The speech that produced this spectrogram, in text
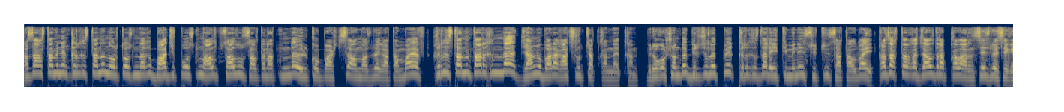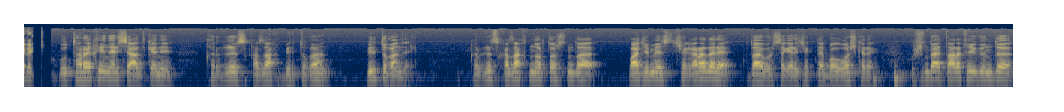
казакстан менен кыргызстандын ортосундагы бажы постун алып салуу салтанатында өлкө башчысы алмазбек атамбаев кыргызстандын тарыхында жаңы барак ачылып жатканын айткан бирок ошондо бир жыл өтпөй кыргыздар эти менен сүтүн сата албай казактарга жалдырап калаарын сезбесе керек бул тарыхый нерсе анткени кыргыз казак бир тууган бир тууган эл кыргыз казактын ортосунда бажы эмес чек ара деле кудай буюрса келечекте болбош керек ушундай тарыхый күндө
